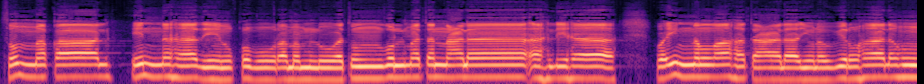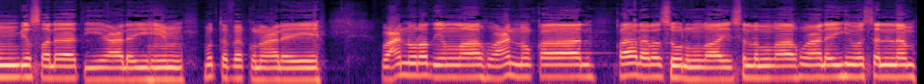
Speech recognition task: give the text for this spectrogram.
ثم قال إن هذه القبور مملوءة ظلمة على أهلها وإن الله تعالى ينورها لهم بصلاتي عليهم. متفق عليه. وعنه رضي الله عنه قال قال رسول الله صلى الله عليه وسلم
